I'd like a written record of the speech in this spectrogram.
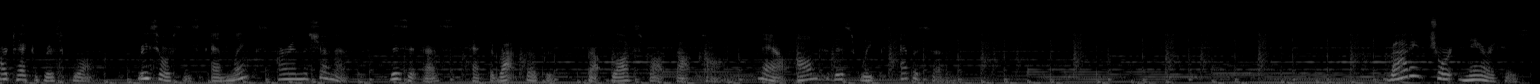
or take a brisk walk. Resources and links are in the show notes. Visit us at thewritefocus.blogspot.com. Now, on to this week's episode. Writing short narratives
